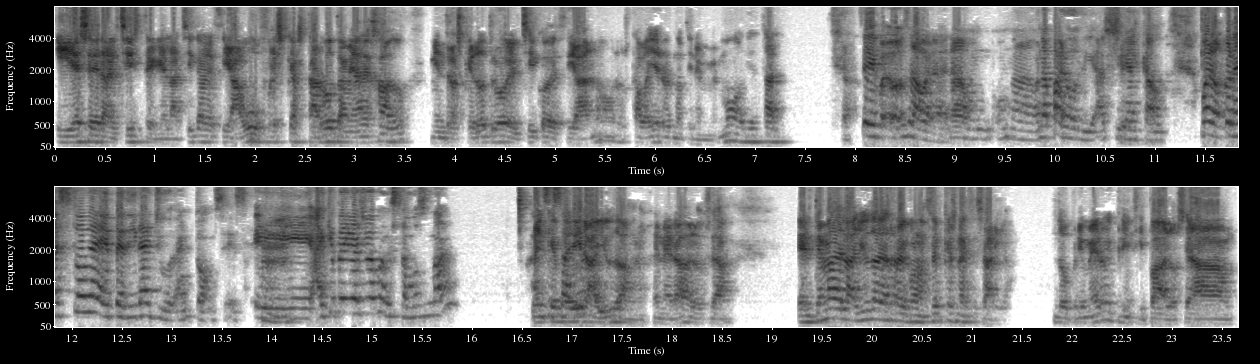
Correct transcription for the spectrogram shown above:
Y ese era el chiste, que la chica decía, uff, es que hasta rota me ha dejado, mientras que el otro, el chico, decía, no, los caballeros no tienen memoria y tal. Sí, o sea, bueno, era un- una, una parodia al fin y Sí. al cabo. Bueno, con esto de pedir ayuda, entonces, eh, ¿hay que pedir ayuda cuando estamos mal? hay que pedir ayuda en general. O sea, el tema de la ayuda es reconocer que es necesaria. Lo primero y principal. O sea,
